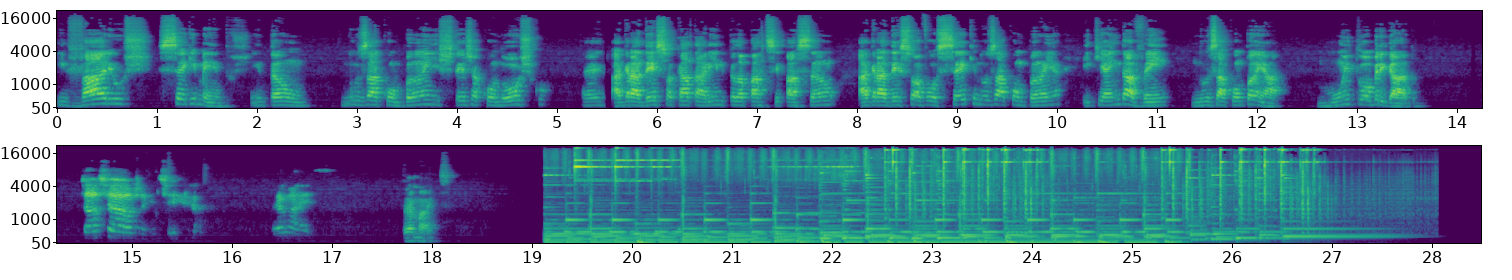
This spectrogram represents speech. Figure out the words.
e vários segmentos. Então, nos acompanhe, esteja conosco. Né? Agradeço a Catarina pela participação, agradeço a você que nos acompanha e que ainda vem nos acompanhar. Muito obrigado. Tchau, tchau, gente. Até mais. Até mais.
